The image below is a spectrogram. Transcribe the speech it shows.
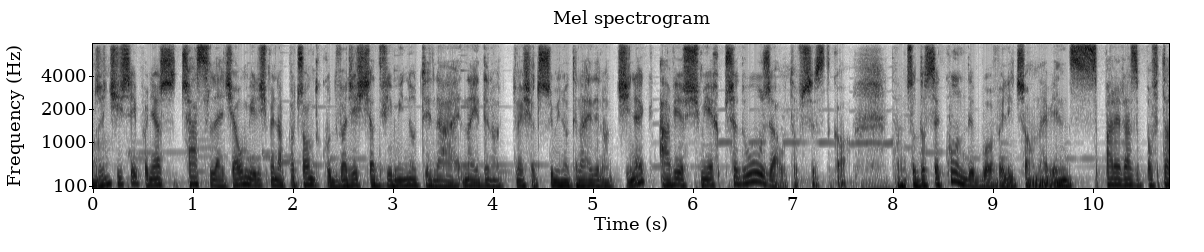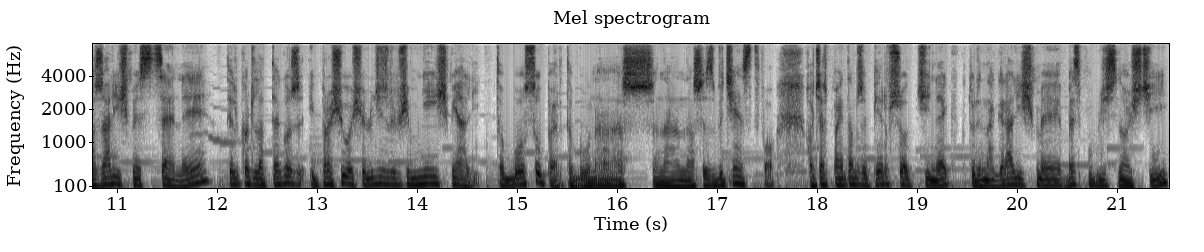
Że ciszej, ponieważ czas leciał. Mieliśmy na początku 22 minuty na, na jeden, od- 23 minuty na jeden odcinek, a wiesz, śmiech przedłużał to wszystko. Tam co do sekundy było wyliczone, więc parę razy powtarzaliśmy sceny tylko dlatego, że i prosiło się ludzi, żeby się mniej śmiali. To było super, to było nasz, na, nasze zwycięstwo. Chociaż pamiętam, że pierwszy odcinek, który nagraliśmy bez publiczności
